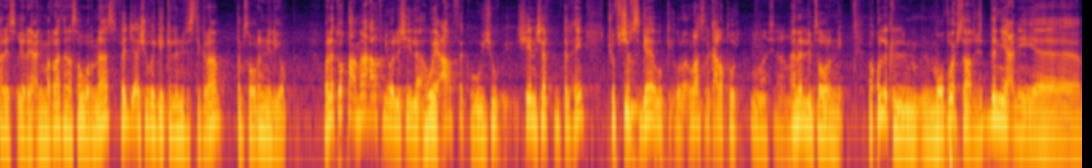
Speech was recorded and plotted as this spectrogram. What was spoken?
قرية صغيرة يعني مرات أنا أصور ناس فجأة اشوفه جاي يكلمني في إنستغرام انت مصورني اليوم. وأنا أتوقع ما عرفني ولا شيء لا هو يعرفك ويشوف شيء نشرت أنت الحين تشوف الشخص جاي وراسلك على طول. ما شاء الله. أنا اللي مصورني. فأقول لك الم- الموضوع صار جدا يعني آه،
